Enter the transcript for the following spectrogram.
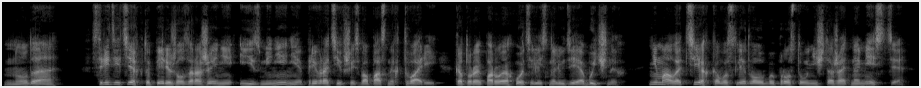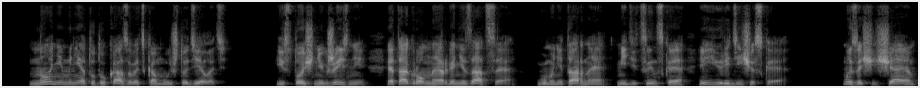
Ну да. Среди тех, кто пережил заражение и изменения, превратившись в опасных тварей, которые порой охотились на людей обычных, немало тех, кого следовало бы просто уничтожать на месте. Но не мне тут указывать, кому и что делать. Источник жизни – это огромная организация, гуманитарная, медицинская и юридическая. Мы защищаем,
